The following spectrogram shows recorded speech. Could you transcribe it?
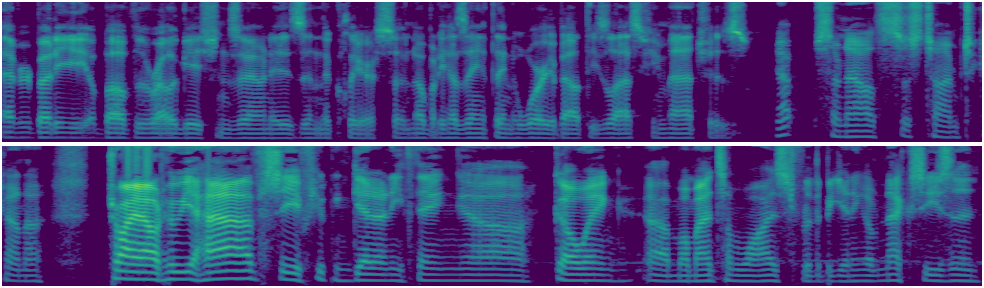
everybody above the relegation zone is in the clear, so nobody has anything to worry about these last few matches. Yep. So now it's just time to kind of try out who you have, see if you can get anything uh, going uh, momentum wise for the beginning of next season.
